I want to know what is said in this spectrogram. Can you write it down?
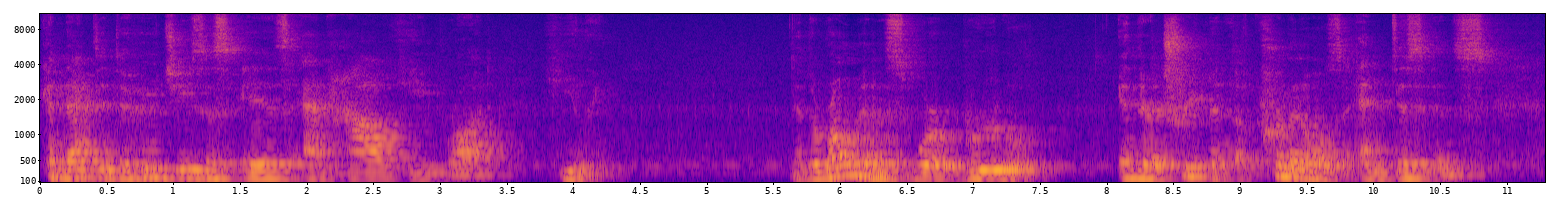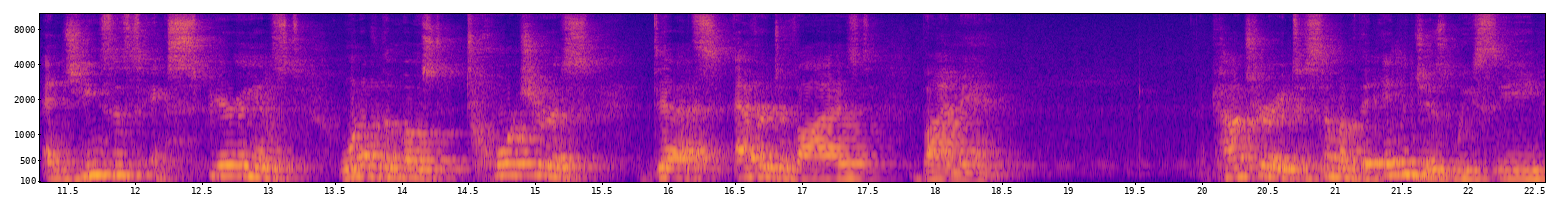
connected to who Jesus is and how he brought healing. And the Romans were brutal in their treatment of criminals and dissidents. And Jesus experienced one of the most torturous deaths ever devised by man. Contrary to some of the images we see,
